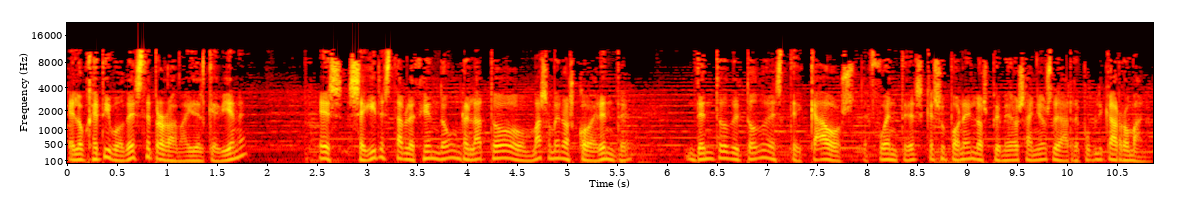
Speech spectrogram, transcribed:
El objetivo de este programa y del que viene es seguir estableciendo un relato más o menos coherente dentro de todo este caos de fuentes que suponen los primeros años de la República Romana.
